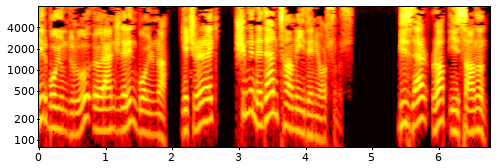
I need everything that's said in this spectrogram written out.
bir boyunduruğu öğrencilerin boynuna geçirerek şimdi neden Tanrı'yı deniyorsunuz? Bizler Rab İsa'nın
